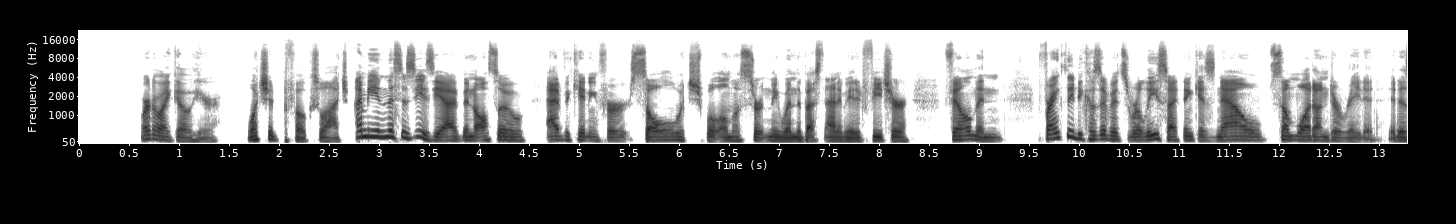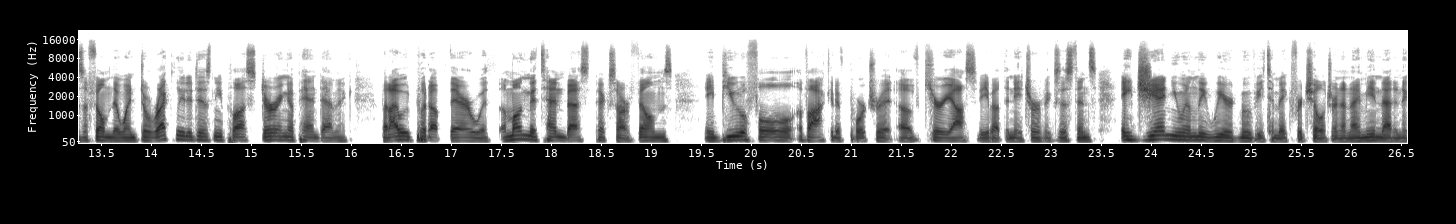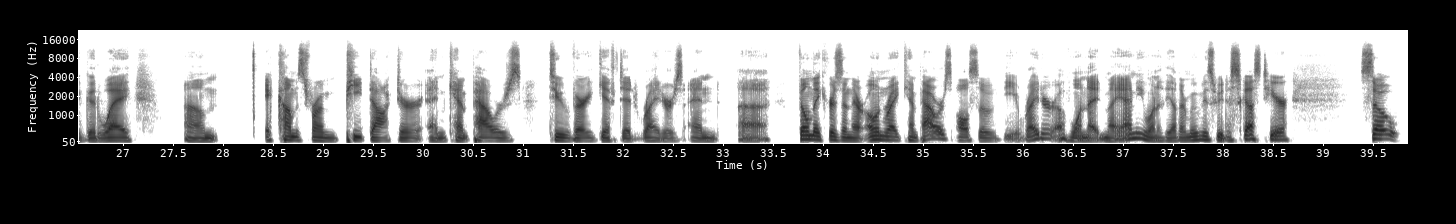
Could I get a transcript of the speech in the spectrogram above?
where do I go here? What should folks watch? I mean, this is easy. I've been also advocating for Soul, which will almost certainly win the best animated feature film. And frankly, because of its release, I think is now somewhat underrated. It is a film that went directly to Disney Plus during a pandemic, but I would put up there with among the 10 best Pixar films a beautiful, evocative portrait of curiosity about the nature of existence, a genuinely weird movie to make for children. And I mean that in a good way. Um, it comes from Pete Docter and Kemp Powers, two very gifted writers and uh, filmmakers in their own right. Kemp Powers, also the writer of One Night in Miami, one of the other movies we discussed here. So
